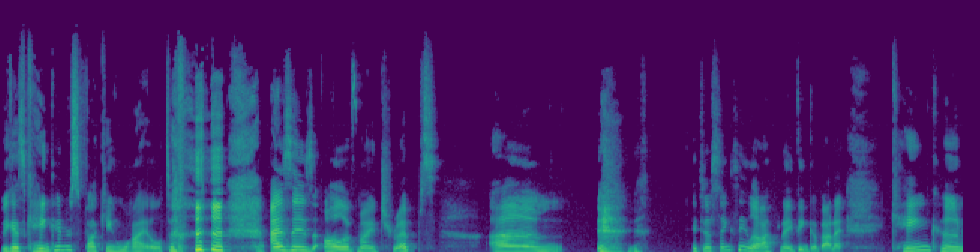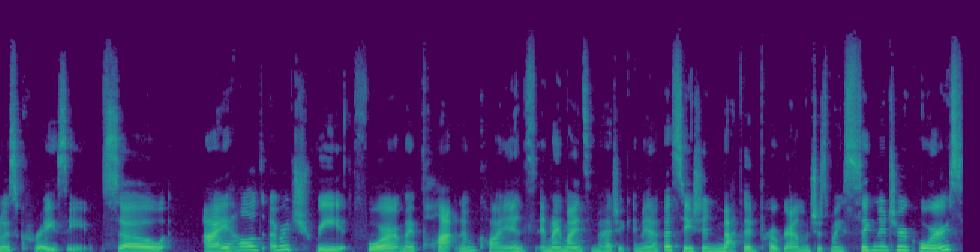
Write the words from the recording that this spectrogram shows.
because Cancun is fucking wild, as is all of my trips. Um, it just makes me laugh when I think about it. Cancun was crazy. So I held a retreat for my platinum clients in my Mindset Magic and Manifestation Method program, which is my signature course.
